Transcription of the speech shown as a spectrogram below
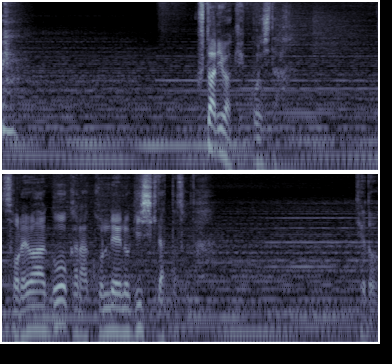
うに。二人は結婚した。それは豪華な婚礼の儀式だったそうだ。けど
